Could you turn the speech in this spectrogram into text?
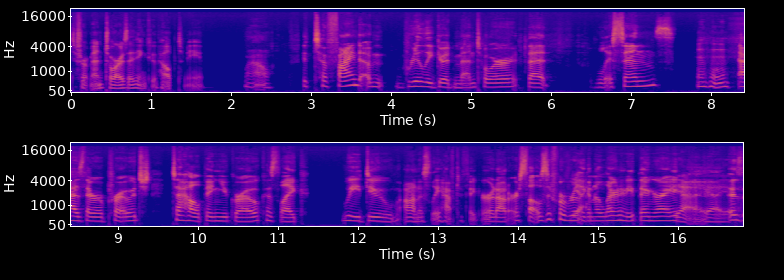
different mentors i think who've helped me wow to find a really good mentor that listens mm-hmm. as their approach to helping you grow because like we do honestly have to figure it out ourselves if we're really yeah. going to learn anything, right? Yeah, yeah, yeah. It's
